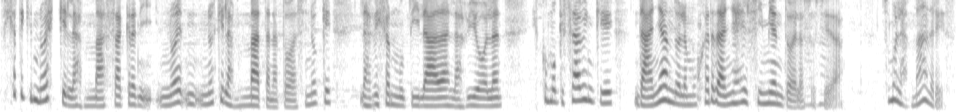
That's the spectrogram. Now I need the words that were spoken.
fíjate que no es que las masacran y no, es que las matan a todas, sino que las dejan mutiladas, las violan. Es como que saben que dañando a la mujer dañas el cimiento de la sociedad. Somos las madres.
